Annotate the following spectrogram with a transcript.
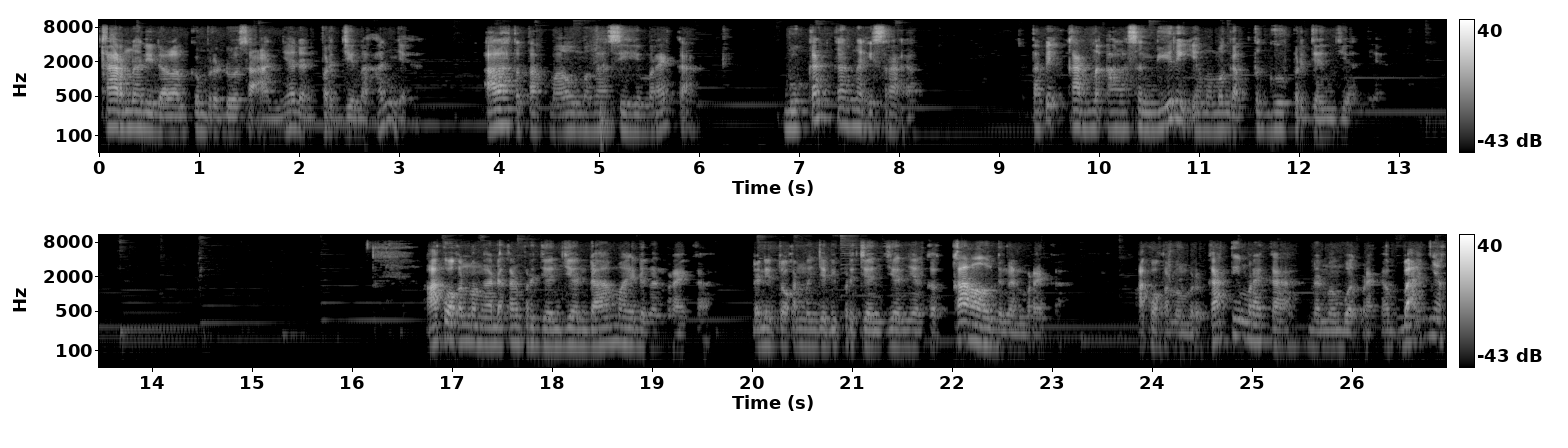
karena di dalam keberdosaannya dan perjinahannya Allah tetap mau mengasihi mereka bukan karena Israel tapi karena Allah sendiri yang memegang teguh perjanjiannya Aku akan mengadakan perjanjian damai dengan mereka dan itu akan menjadi perjanjian yang kekal dengan mereka. Aku akan memberkati mereka dan membuat mereka banyak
